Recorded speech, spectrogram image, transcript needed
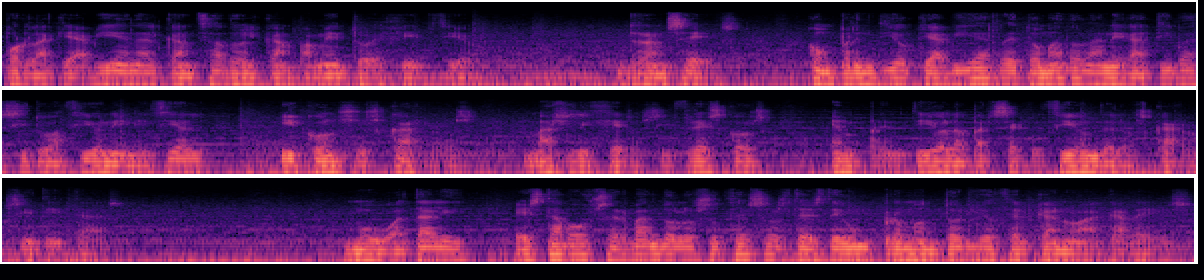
por la que habían alcanzado el campamento egipcio. Ramsés comprendió que había retomado la negativa situación inicial y con sus carros, más ligeros y frescos, emprendió la persecución de los carros hititas. Muwatalli estaba observando los sucesos desde un promontorio cercano a Kadesh.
